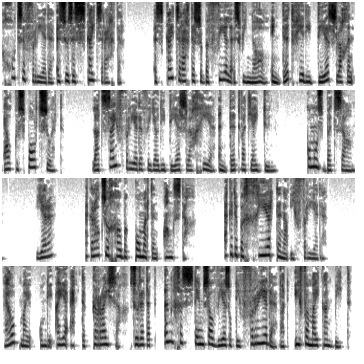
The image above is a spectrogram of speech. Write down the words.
God se vrede is soos 'n skeieregter. 'n Skeieregter se bevele is finaal en dit gee die deurslag in elke sportsoort. Laat sy vrede vir jou die deurslag gee in dit wat jy doen. Kom ons bid saam. Here, ek raak so gou bekommerd en angstig. Ek het 'n begeerte na u vrede. Help my om die eie ek te kruisig sodat ek ingestem sal wees op die vrede wat u vir my kan bied.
